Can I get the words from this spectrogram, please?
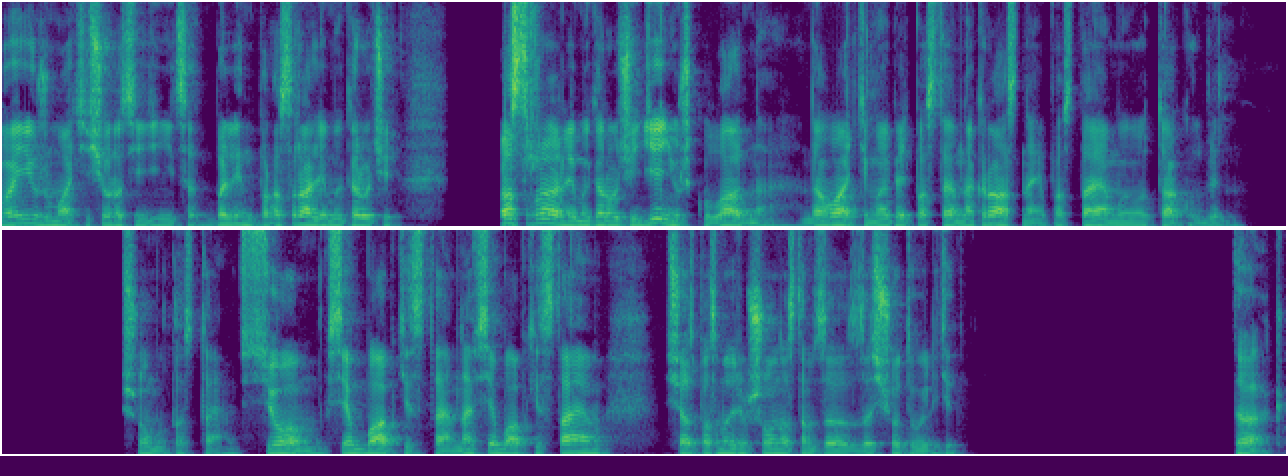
Твою ж мать, еще раз единица. Блин, просрали мы, короче, Просрали мы, короче, денежку. Ладно, давайте мы опять поставим на красное. Поставим мы вот так вот, блин. Что мы поставим? Все, все бабки ставим. На все бабки ставим. Сейчас посмотрим, что у нас там за, за счет вылетит. Так,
